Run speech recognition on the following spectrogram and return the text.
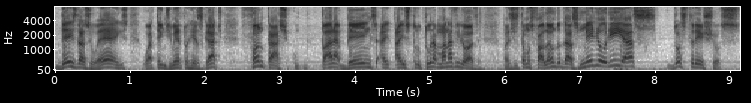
Desde as URs, o atendimento, o resgate, fantástico. Parabéns, a, a estrutura maravilhosa. Nós estamos falando das melhorias dos trechos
